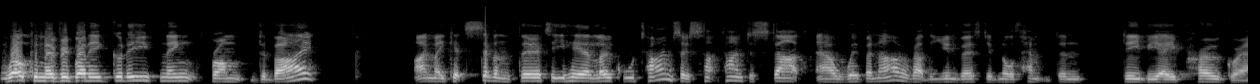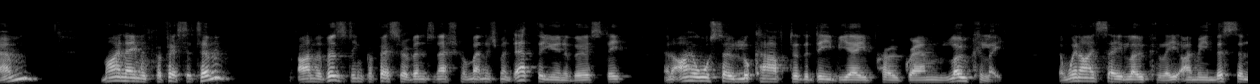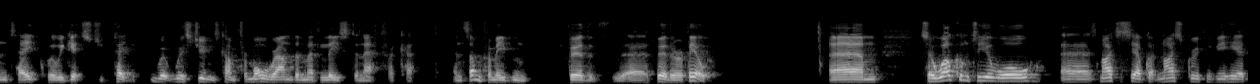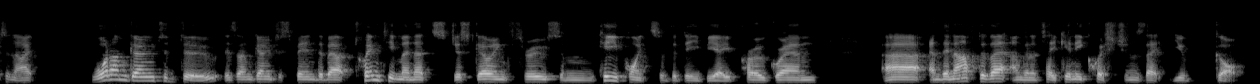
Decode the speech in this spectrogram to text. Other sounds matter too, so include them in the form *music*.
Welcome everybody. Good evening from Dubai. I make it 7.30 here local time, so time to start our webinar about the University of Northampton DBA program. My name is Professor Tim. I'm a visiting professor of international management at the university, and I also look after the DBA program locally. And when I say locally, I mean this intake where we get take, where students come from all around the Middle East and Africa and some from even further uh, further afield. Um, so welcome to you all. Uh, it's nice to see I've got a nice group of you here tonight. What I'm going to do is I'm going to spend about 20 minutes just going through some key points of the DBA program. Uh, and then after that, I'm going to take any questions that you've got.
